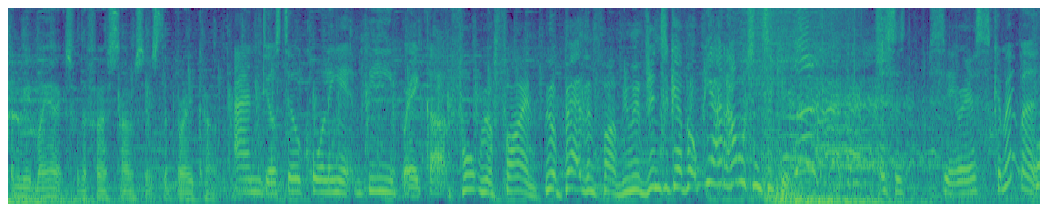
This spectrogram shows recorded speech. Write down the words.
Gonna meet my ex for the first time since the breakup. And you're still calling it the breakup. Thought we were fine. We were better than fine. We moved in together. We had Hamilton tickets. It's a serious commitment.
